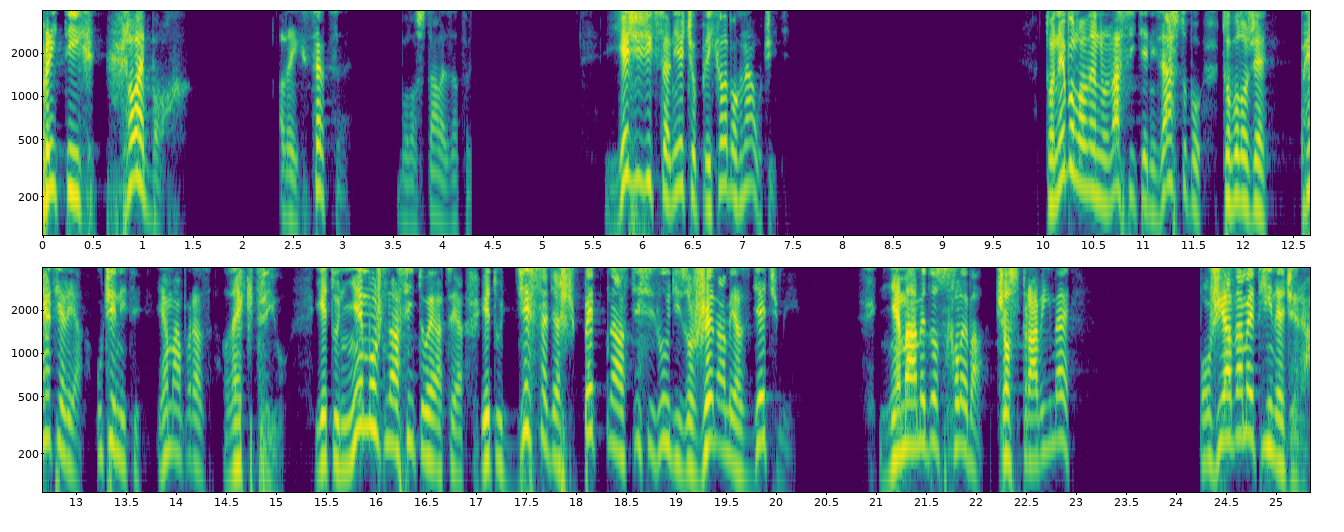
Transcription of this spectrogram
pri tých chleboch, ale ich srdce bolo stále zatvorené. Ježiš ich chcel niečo pri chleboch naučiť. To nebolo len o nasýtení zástupov, to bolo, že priatelia, učeníci, ja mám vás lekciu. Je tu nemožná situácia, je tu 10 až 15 tisíc ľudí so ženami a s deťmi. Nemáme dosť chleba. Čo spravíme? Požiadame tínedžera,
